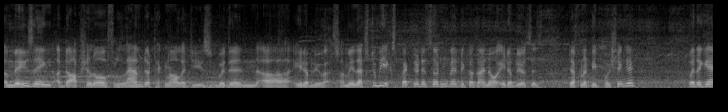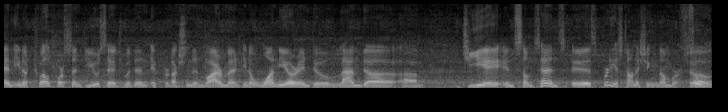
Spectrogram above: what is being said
amazing adoption of Lambda technologies within uh, AWS. I mean, that's to be expected a certain bit because I know AWS is definitely pushing it. But again, you know, 12% usage within a production environment, you know, one year into Lambda um, GA in some sense is pretty astonishing number. So, So,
